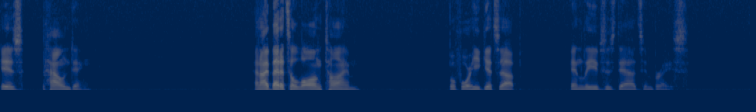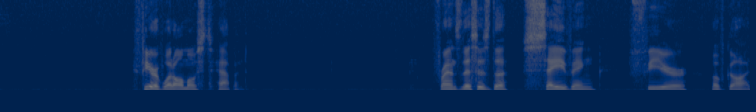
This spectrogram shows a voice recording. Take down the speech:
is pounding. And I bet it's a long time before he gets up and leaves his dad's embrace. Fear of what almost happened. Friends, this is the saving fear of God.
